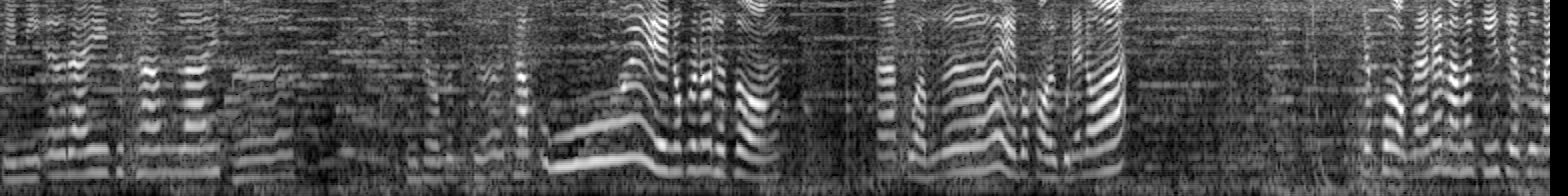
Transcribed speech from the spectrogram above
ไม่มีอะไรจะทำลายเธอ ให้เท่ากับเธอทำอุ้ย นกโรโนเธอสองห้าขวบมึงเอ้ยบอกขอให้กูแน่นอย่าบอกนะได้มาเมื่อกี้เสียคืนไม้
